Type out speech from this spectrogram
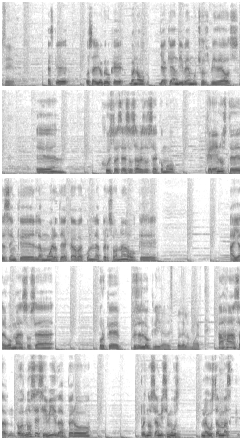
Sí. Es que, o sea, yo creo que, bueno, ya que Andy ve muchos videos, eh, justo es eso, ¿sabes? O sea, como, ¿creen ustedes en que la muerte acaba con la persona o que hay algo más? O sea, porque, pues es lo que... Vida después de la muerte. Ajá, o sea, no sé si vida, pero, pues no sé, a mí sí me, gus- me gusta más, que-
